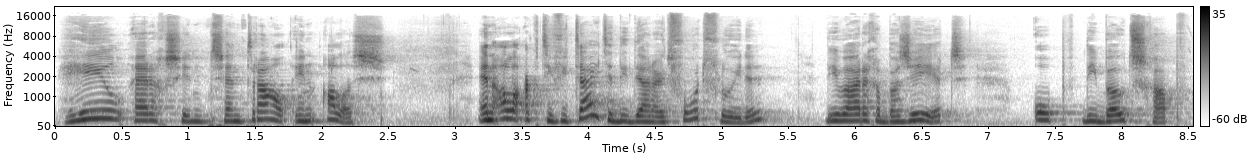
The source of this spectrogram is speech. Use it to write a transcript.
heel erg cen- centraal in alles. En alle activiteiten die daaruit voortvloeiden, die waren gebaseerd op die boodschap,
